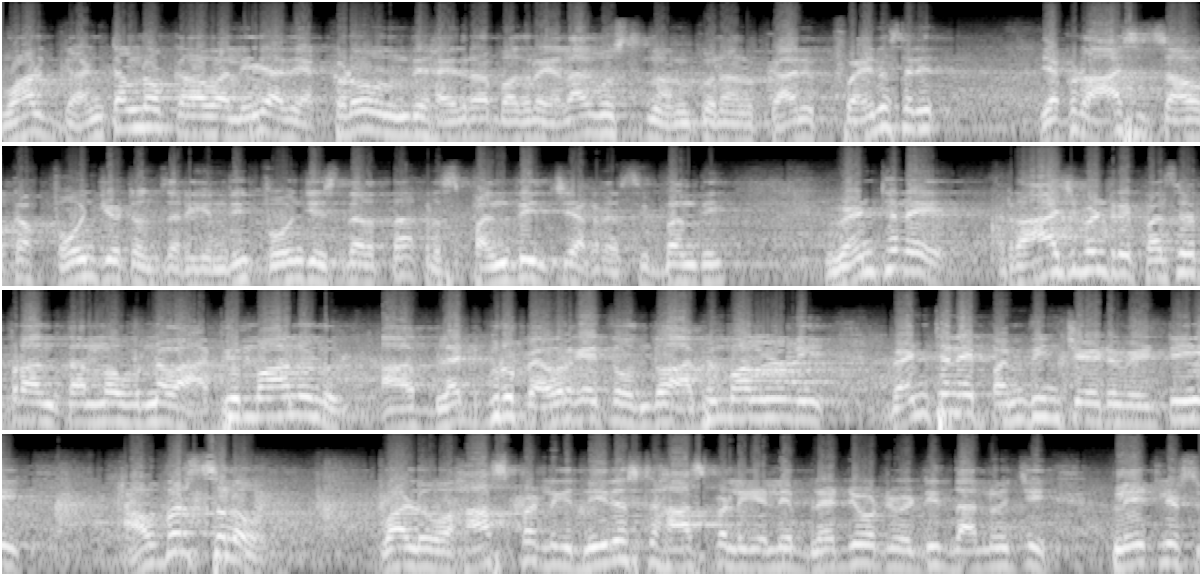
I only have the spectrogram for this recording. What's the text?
వాళ్ళు గంటల్లో కావాలి. అది ఎక్కడో ఉంది హైదరాబాద్లో. ఎలాగొస్తుందో అనుకున్నాను. కానీ అయినా సరే ఎక్కడో ఆశ చావక ఫోన్ చేయటం జరిగింది. ఫోన్ చేసిన తర్వాత అక్కడ స్పందించి అక్కడ సిబ్బంది వెంటనే రాజమండ్రి పరిసర ప్రాంతాల్లో ఉన్న అభిమానులు ఆ బ్లడ్ గ్రూప్ ఎవరికైతే ఉందో అభిమానుల్ని వెంటనే పంపించేయడం ఏంటి? అవర్స్లో వాళ్ళు హాస్పిటల్కి నియరెస్ట్ హాస్పిటల్కి వెళ్ళి బ్లడ్ ఇవ్వటం పెట్టి దాని నుంచి ప్లేట్లెట్స్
